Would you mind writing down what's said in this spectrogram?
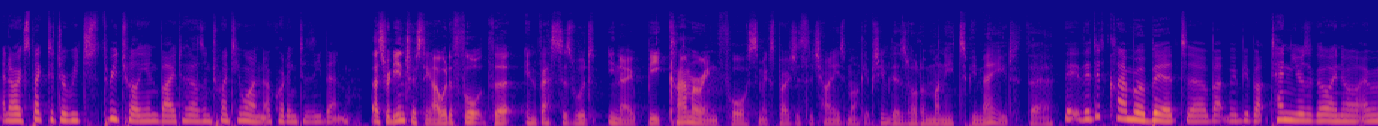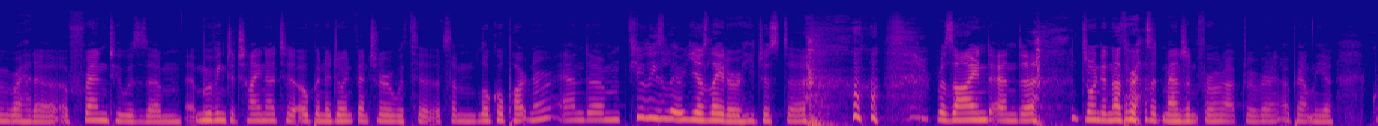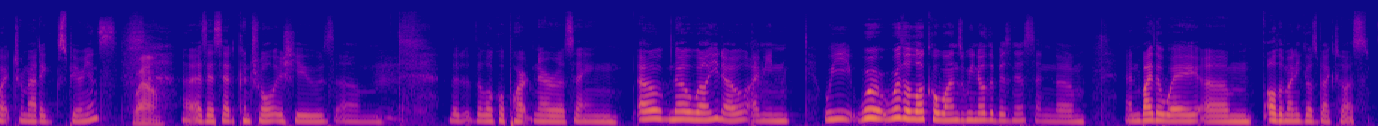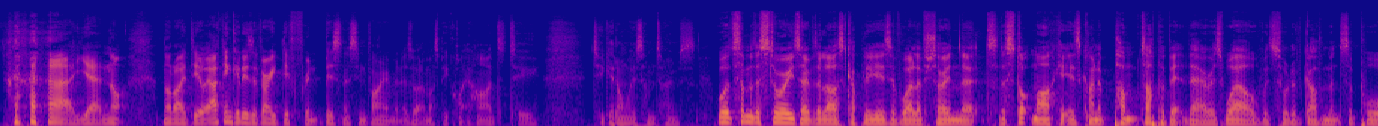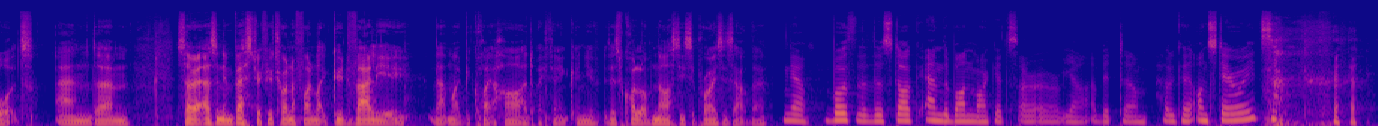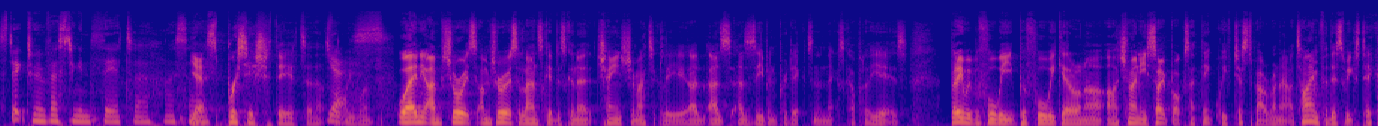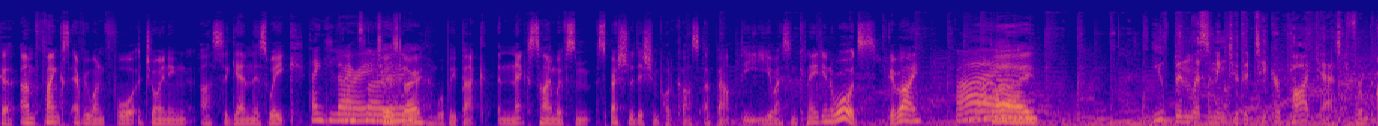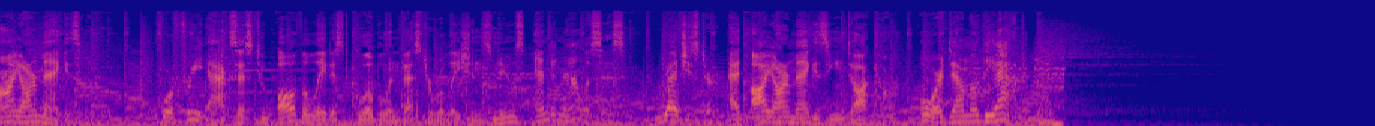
and are expected to reach 3 trillion by 2021 according to Zben. That's really interesting. I would have thought that investors would, you know, be clamoring for some exposure to the Chinese market. Presumably there's a lot of money to be made there. They, they did clamor a bit, uh, about maybe about 10 years ago. I know I remember I had a, a friend who was um, moving to China to open a joint venture with uh, some local partner and um, a few years later he just uh, resigned and uh, joined another asset management firm after very, apparently a quite traumatic experience. Wow. Uh, as I said said control issues. Um, mm. the, the local partner is saying, "Oh no, well, you know, I mean, we we're we're the local ones. We know the business, and um, and by the way, um, all the money goes back to us." yeah, not not ideal. I think it is a very different business environment as well. It must be quite hard to to get on with sometimes. Well, some of the stories over the last couple of years of well have shown that the stock market is kind of pumped up a bit there as well with sort of government support. And um, so, as an investor, if you're trying to find like good value, that might be quite hard, I think. And there's quite a lot of nasty surprises out there. Yeah, both the, the stock and the bond markets are, yeah, a bit um, how we on steroids. Stick to investing in theatre, I say. Yes, British theatre. That's yes. what we want. Well, anyway, I'm sure it's I'm sure it's a landscape that's going to change dramatically, uh, as as even predicted in the next couple of years. But anyway, before we before we get on our, our Chinese soapbox, I think we've just about run out of time for this week's ticker. Um, thanks everyone for joining us again this week. Thank you, Laurie. Thanks, Cheers, Laurie. And we'll be back next time with some special edition podcasts about the US and Canadian awards. Goodbye. Bye. Bye. You've been listening to the Ticker podcast from IR Magazine. For free access to all the latest global investor relations news and analysis, register at irmagazine.com or download the app.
